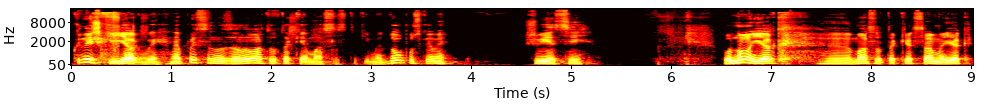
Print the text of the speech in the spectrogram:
В книжці як би написано заливати таке масло з такими допусками в Швеції. Воно як е, масло таке саме, як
